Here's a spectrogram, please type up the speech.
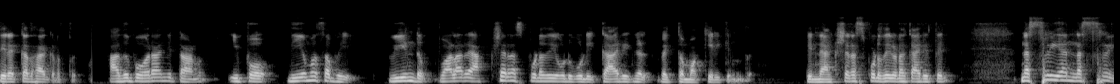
തിരക്കഥാകൃത്ത്. അത് പോരാഞ്ഞിട്ടാണ് ഇപ്പോ നിയമസഭയിൽ വീണ്ടും വളരെ അക്ഷരസ്ഫുടതയോടുകൂടി കാര്യങ്ങൾ വ്യക്തമാക്കിയിരിക്കുന്നത്. പിന്നെ അക്ഷരസ്ഫുടതയുടെ കാര്യത്തിൽ നസ്രിയ നസ്രി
